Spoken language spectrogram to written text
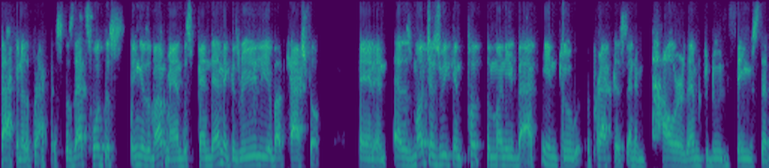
back into the practice. Because that's what this thing is about, man. This pandemic is really about cash flow. And, and as much as we can put the money back into the practice and empower them to do the things that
